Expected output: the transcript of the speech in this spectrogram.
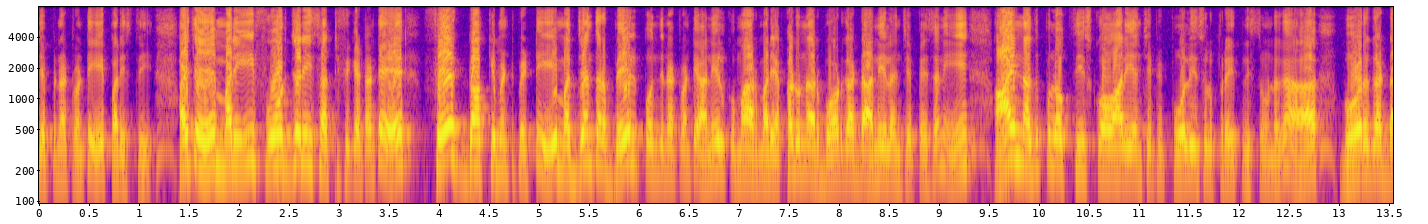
చెప్పినటువంటి పరిస్థితి. అయితే మరి ఈ ఫోర్జరీ సర్టిఫికెట్ అంటే ఫేక్ డాక్యుమెంట్ పెట్టి మధ్యంతర బెయిల్ పొందినటువంటి అనిల్ కుమార్ మరి ఎక్కడున్నారు బోర్గడ్డ అనిల్ అని చెప్పేసి ఆయన అదుపులోకి తీసుకోవాలి అని చెప్పి పోలీసులు ప్రయత్నిస్తుండగా Borugadda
